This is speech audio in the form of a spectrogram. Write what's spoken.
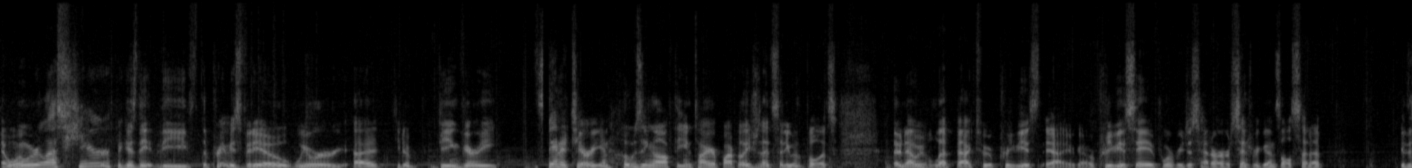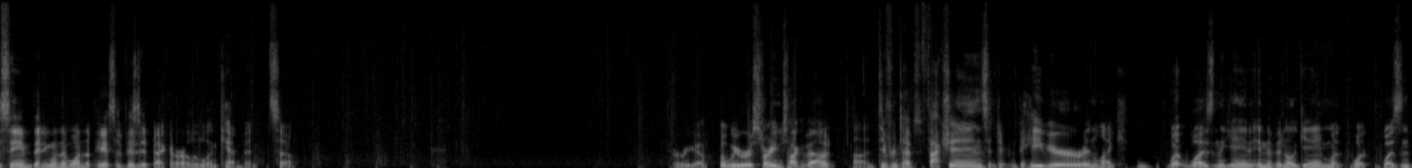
And when we were last here, because the the the previous video, we were, uh, you know, being very sanitary and hosing off the entire population of that city with bullets. So now we've left back to a previous, yeah, here we go, a previous save where we just had our sentry guns all set up. Do the same to anyone that wanted to pay us a visit back at our little encampment. So there we go. But we were starting to talk about uh, different types of factions and different behavior and like what was in the game in the vanilla game, what what wasn't,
